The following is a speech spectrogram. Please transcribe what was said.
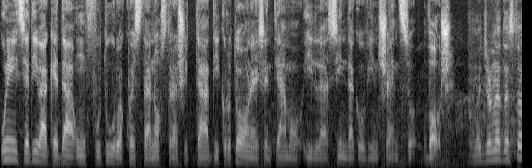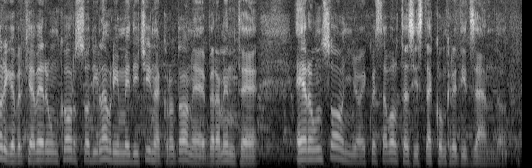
Un'iniziativa che dà un futuro a questa nostra città di Crotone, sentiamo il sindaco Vincenzo Voce. Una giornata storica perché avere un corso di laurea in medicina a Crotone veramente era un sogno e questa volta si sta concretizzando.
